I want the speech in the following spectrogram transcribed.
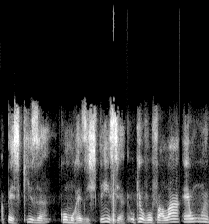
a pesquisa como resistência, o que eu vou falar é uma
